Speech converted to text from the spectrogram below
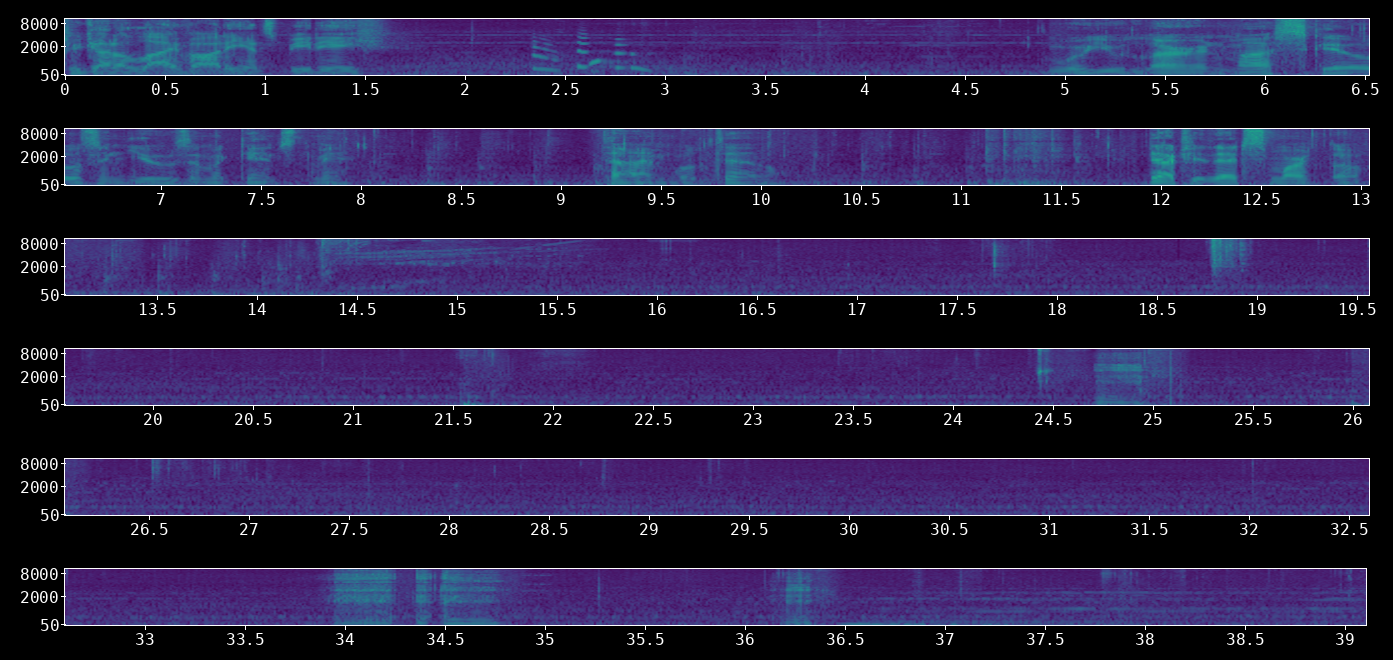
We got a live audience, BD. Will you learn my skills and use them against me? Time will tell. Doubt you're that smart though. Hmm.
